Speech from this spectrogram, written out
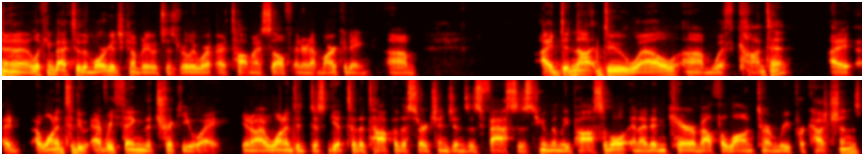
looking back to the mortgage company, which is really where I taught myself internet marketing, um, I did not do well um, with content. I, I, I wanted to do everything the tricky way. You know, I wanted to just get to the top of the search engines as fast as humanly possible, and I didn't care about the long term repercussions.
